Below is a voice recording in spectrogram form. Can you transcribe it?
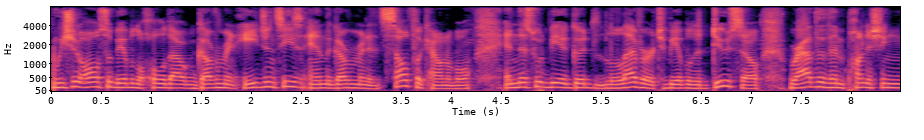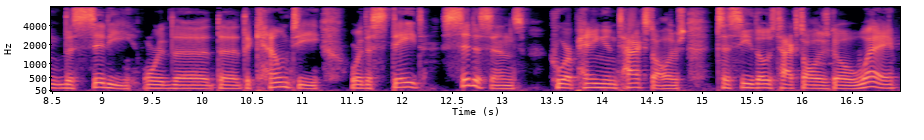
we should also be able to hold out government agencies and the government itself accountable. And this would be a good lever to be able to do so rather than punishing the city or the, the, the county or the state citizens who are paying in tax dollars to see those tax dollars go away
